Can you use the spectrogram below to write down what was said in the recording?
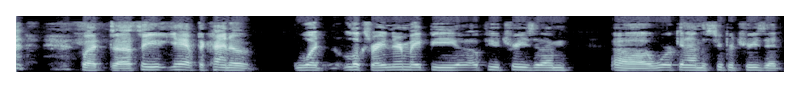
but uh, so you, you have to kind of what looks right, and there might be a few trees that I'm uh, working on the super trees that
